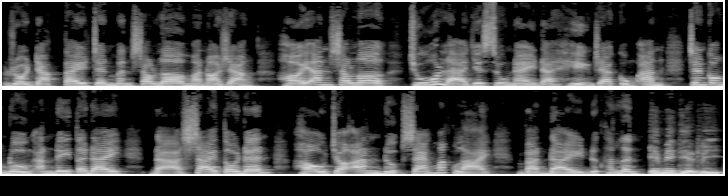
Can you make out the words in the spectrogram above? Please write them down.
rồi đặt tay trên mình sao lơ mà nói rằng Hỡi anh sao lơ, Chúa là Giêsu này đã hiện ra cùng anh trên con đường anh đi tới đây, đã sai tôi đến hầu cho anh được sáng mắt lại và đầy Đức Thánh Linh. Immediately,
